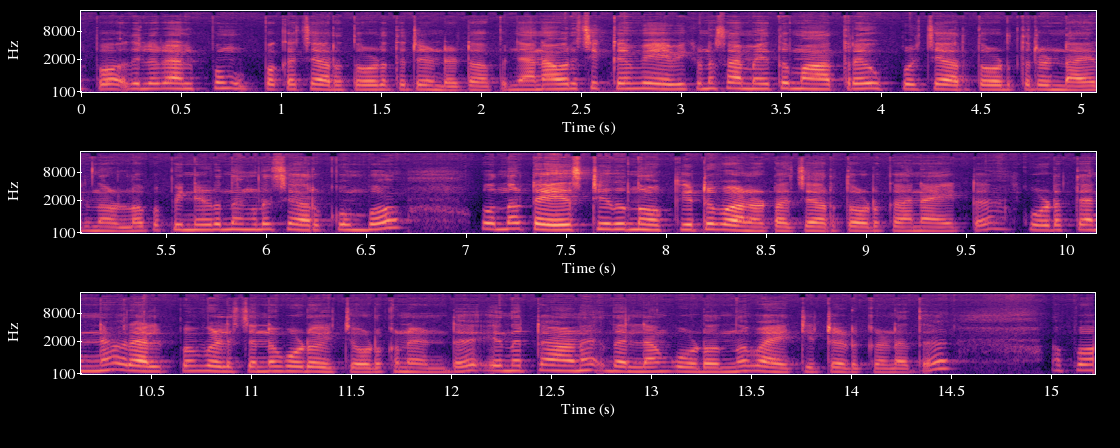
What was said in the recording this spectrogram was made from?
അപ്പോൾ അതിലൊരല്പം ഉപ്പൊക്കെ ചേർത്ത് കൊടുത്തിട്ടുണ്ട് കേട്ടോ. അപ്പോൾ ഞാൻ ആ ഒരു ചിക്കൻ വേവിക്കുന്ന സമയത്ത് മാത്രമേ ഉപ്പ് ചേർത്ത് കൊടുത്തിട്ടുണ്ടായിരുന്നുള്ളൂ അപ്പോൾ പിന്നീട് നിങ്ങൾ ചേർക്കുമ്പോൾ ഒന്ന് ടേസ്റ്റ് ചെയ്ത് നോക്കിയിട്ട് വേണം കേട്ടോ ചേർത്ത് കൊടുക്കാനായിട്ട് കൂടെ തന്നെ ഒരല്പം വെളിച്ചെണ്ണ കൂടെ ഒഴിച്ച് കൊടുക്കുന്നുണ്ട്. എന്നിട്ടാണ് ഇതെല്ലാം കൂടെ ഒന്ന് വയറ്റിയിട്ട് എടുക്കുന്നത് അപ്പോൾ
